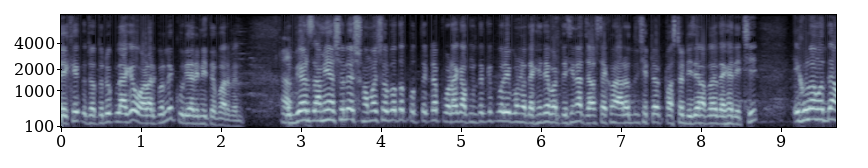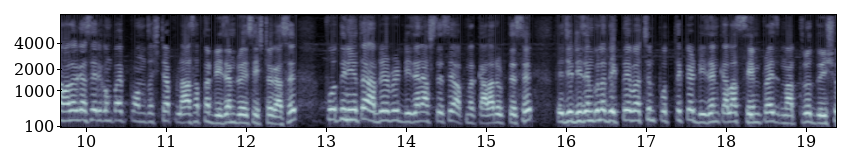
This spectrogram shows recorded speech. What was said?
দেখে যতটুকু লাগে অর্ডার করলে কুরিয়ারে নিতে পারবেন। ভিউয়ার্স আমি আসলে সময় স্বল্পতা প্রত্যেকটা প্রোডাক্ট আপনাদেরকে পরিপূর্ণ দেখাতে পারতেছি না। জাস্ট এখন আরও দুই চারটা পাঁচটা ডিজাইন আপনাদের দেখা দিচ্ছি। এগুলোর মধ্যে আমাদের কাছে এরকম প্রায় পঞ্চাশটা প্লাস আপনার ডিজাইন রয়েছে স্টক আছে। প্রতিনিয়ত আপডেট আপডেট ডিজাইন আসতেছে, আপনার কালার উঠতেছে। তো যে ডিজাইনগুলো দেখতে পাচ্ছেন, প্রত্যেকটা ডিজাইন কালার সেম প্রাইস মাত্র দুইশো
